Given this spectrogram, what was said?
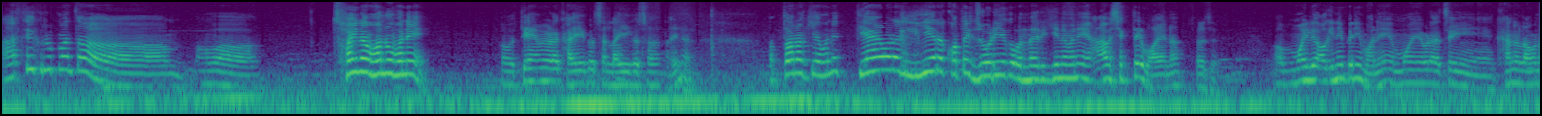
आर्थिक रूपमा त अब छैन भनौँ भने अब त्यहाँ एउटा खाइएको छ लागेको छ होइन? तर के भने त्यहाँबाट लिएर कतै जोडिएको भन्दाखेरि किनभने आवश्यकतै भएन। हजुर। अब मैले अघि नै पनि भने म एउटा चाहिँ खाना लाउन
